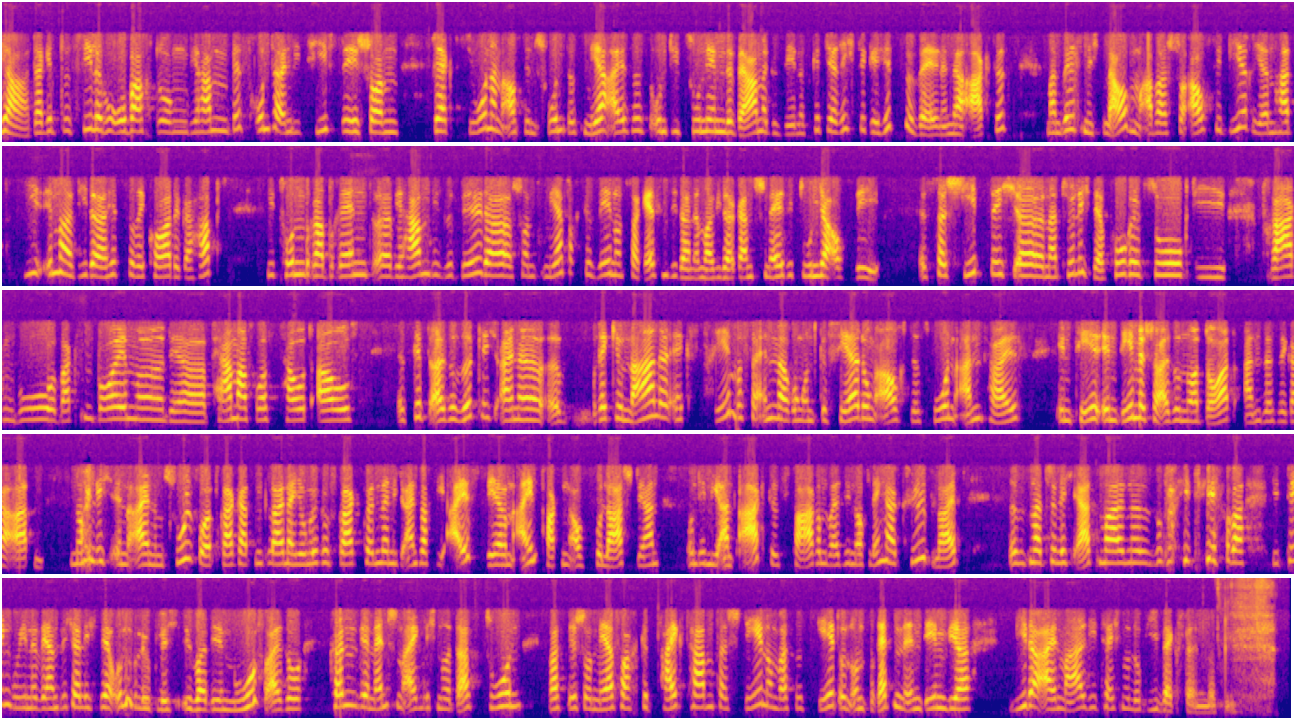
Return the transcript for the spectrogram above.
Ja, da gibt es viele Beobachtungen. Wir haben bis runter in die Tiefsee schon Reaktionen auf den Schwund des Meereises und die zunehmende Wärme gesehen. Es gibt ja richtige Hitzewellen in der Arktis. Man will es nicht glauben, aber auch Sibirien hat die immer wieder Hitzerekorde gehabt. Die Tundra brennt. Äh, wir haben diese Bilder schon mehrfach gesehen und vergessen sie dann immer wieder ganz schnell. Sie tun ja auch weh. Es verschiebt sich äh, natürlich der Vogelzug, die Fragen, wo wachsen Bäume, der Permafrost haut auf. Es gibt also wirklich eine äh, regionale extreme Veränderung und Gefährdung auch des hohen Anteils endemischer, also nur dort ansässiger Arten. Neulich in einem Schulvortrag hat ein kleiner Junge gefragt, können wir nicht einfach die Eisbären einpacken auf Polarstern und in die Antarktis fahren, weil sie noch länger kühl bleibt. Das ist natürlich erstmal eine super Idee, aber die Pinguine wären sicherlich sehr unglücklich über den Move. Also können wir Menschen eigentlich nur das tun, was wir schon mehrfach gezeigt haben, verstehen, um was es geht und uns retten, indem wir wieder einmal die Technologie wechseln müssen.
